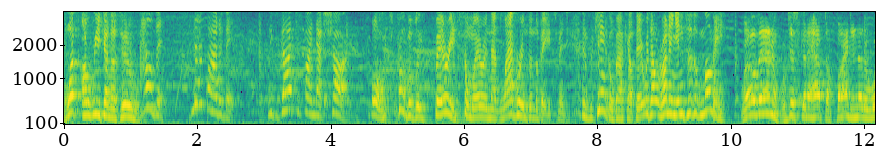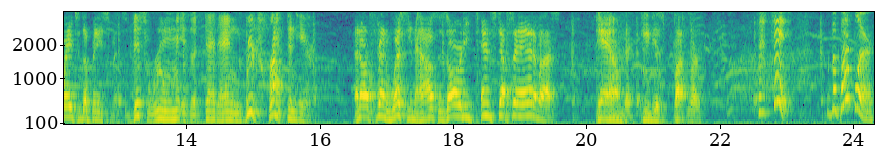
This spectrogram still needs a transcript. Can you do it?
What are we gonna do? Elvis, snap out of it. We've got to find that shard. Oh, it's probably buried somewhere in that labyrinth in the basement, and we can't go back out there without running into the mummy. Well, then, we're just gonna have to find another way to the basement. This room is a dead end. We're trapped in here. And our friend Westinghouse is already ten steps ahead of us. Damn that devious butler. That's it. The butler.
